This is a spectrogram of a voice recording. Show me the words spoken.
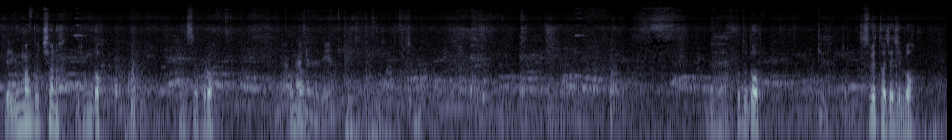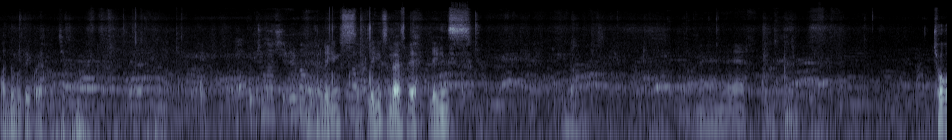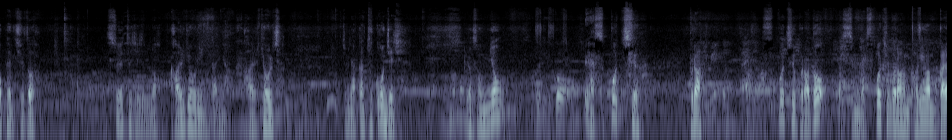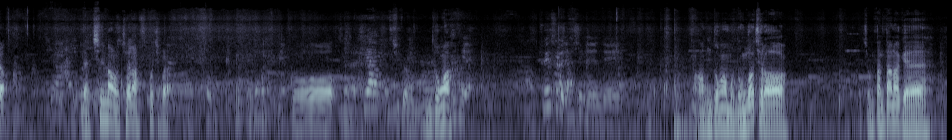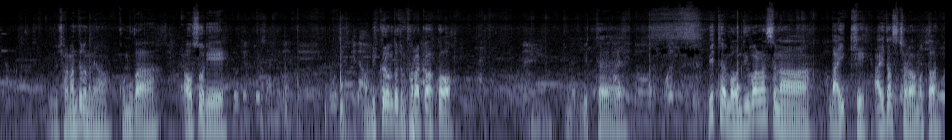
네, 69,000원 이 정도 컨셉으로 온다. 네, 후드도 이렇게 좀 스웨터 재질로 만든 것도 있고요. 지금 6,000원 11만 원. 네, 레깅스 레깅스인가요? 네, 레깅스. 저거 팬츠도 스웨트 재질로 가을 겨울이니까요. 가을 겨울차 좀 약간 두꺼운 재질. 여성용 그리고 예, 스포츠 브라 스포츠 브라도 있습니다. 스포츠 브라 한번 가격 한번 볼까요? 네, 75,000원 스포츠 브라. 그리고 네, 지금 운동화 트웨스까지 하시면 되는데 아 운동화 뭐 농구화처럼 좀 단단하게 잘 만들었네요. 고무가 아웃솔이 뭐. 미끄럼도 좀 덜할 것 같고. 네, 밑에 또 밑에 뭐 뉴발란스나 나이키 아이다스처럼 어떤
